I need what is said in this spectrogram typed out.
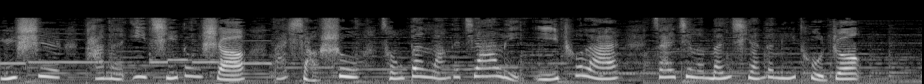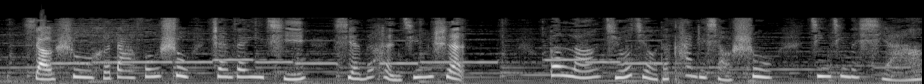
于是他们一齐动手，把小树从笨狼的家里移出来，栽进了门前的泥土中。小树和大枫树站在一起，显得很精神。笨狼久久地看着小树，静静地想：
